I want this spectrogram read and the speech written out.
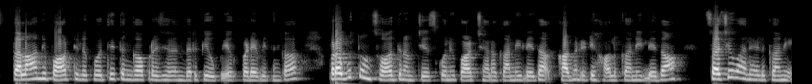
స్థలాన్ని పార్టీలకు అతీతంగా ప్రజలందరికీ ఉపయోగపడే విధంగా ప్రభుత్వం స్వాధీనం చేసుకుని పాఠశాల కానీ లేదా కమ్యూనిటీ హాల్ కానీ లేదా సచివాలయాలు కానీ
